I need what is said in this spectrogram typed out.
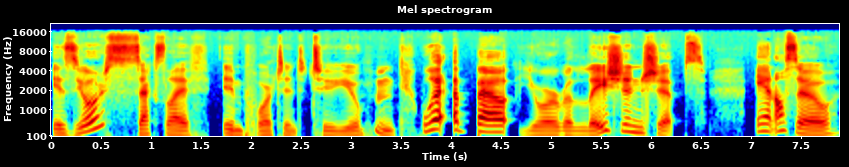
Is your sex life important to you? Hmm. What about your relationships? And also,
